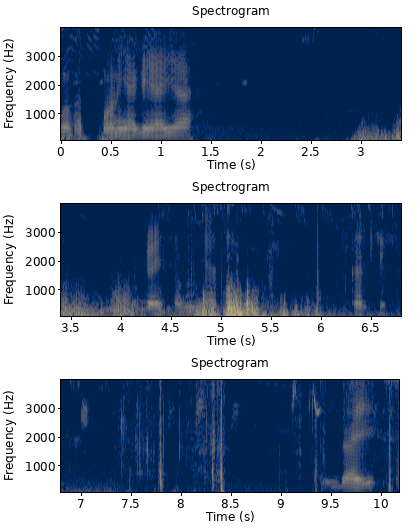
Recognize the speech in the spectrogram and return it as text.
बहुत पानी आ गया यार गए सब जाते घर पे गाइस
